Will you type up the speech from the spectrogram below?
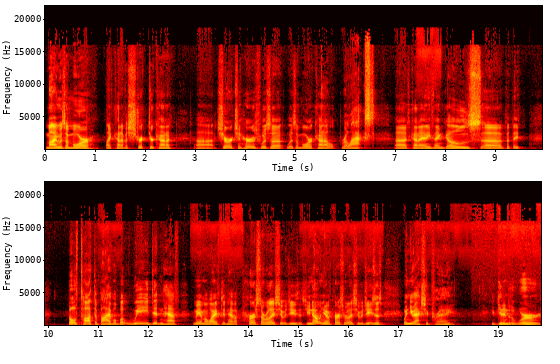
Mine was a more like kind of a stricter kind of uh, church, and hers was a, was a more kind of relaxed, uh, kind of anything goes. Uh, but they both taught the Bible, but we didn't have, me and my wife didn't have a personal relationship with Jesus. You know when you have a personal relationship with Jesus, when you actually pray, you get into the Word,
